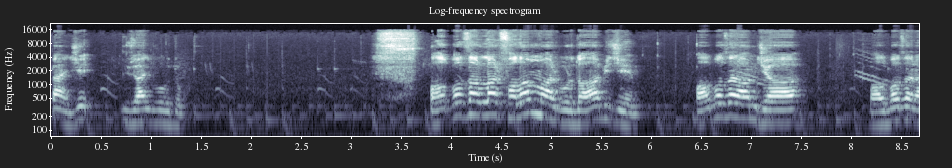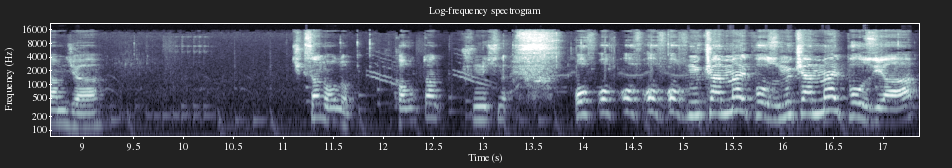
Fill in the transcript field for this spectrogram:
Bence güzel vurdum. Balbazarlar falan var burada abicim. Balbazar amca. Balbazar amca. Çıksana oğlum. Kavuktan şunun içine. Of of of of of mükemmel poz mükemmel poz ya.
